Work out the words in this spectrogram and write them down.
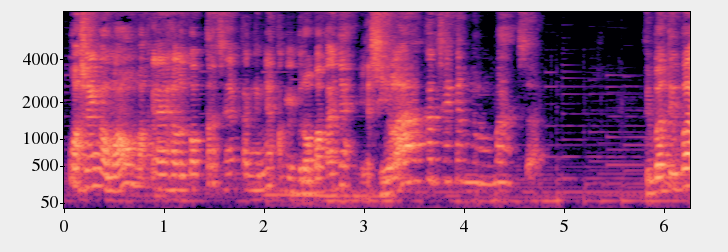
Wah saya nggak mau pakai helikopter saya pengennya pakai gerobak aja. Ya silakan saya kan memaksa. Tiba-tiba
